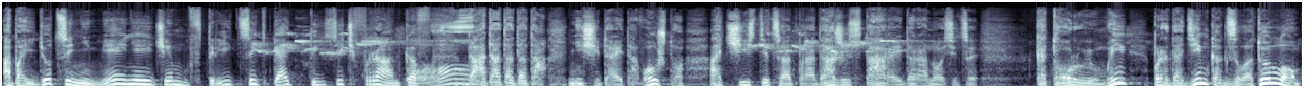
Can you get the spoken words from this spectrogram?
обойдется не менее, чем в 35 тысяч франков. Да-да-да-да-да, не считая того, что очистится от продажи старой дароносицы которую мы продадим как золотой лом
